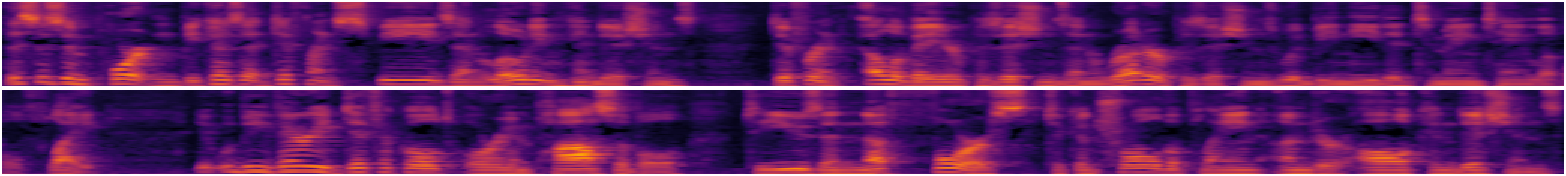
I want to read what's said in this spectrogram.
This is important because at different speeds and loading conditions, different elevator positions and rudder positions would be needed to maintain level flight. it would be very difficult or impossible to use enough force to control the plane under all conditions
